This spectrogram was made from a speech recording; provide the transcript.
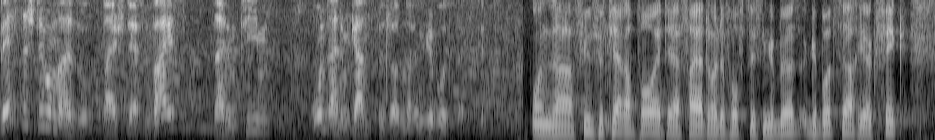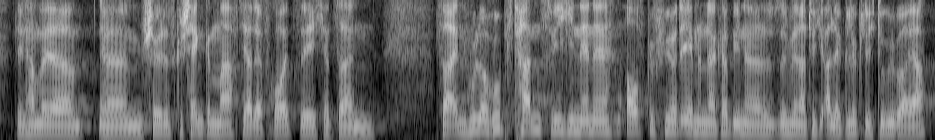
Beste Stimmung also bei Steffen Weiß, seinem Team und einem ganz besonderen Geburtstagskind. Unser Physiotherapeut, der feiert heute 50. Geburtstag, Jörg Fick. Den haben wir ein schönes Geschenk gemacht. Ja, der freut sich, hat seinen, seinen Hula-Hoop-Tanz, wie ich ihn nenne, aufgeführt. Eben in der Kabine sind wir natürlich alle glücklich drüber, ja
